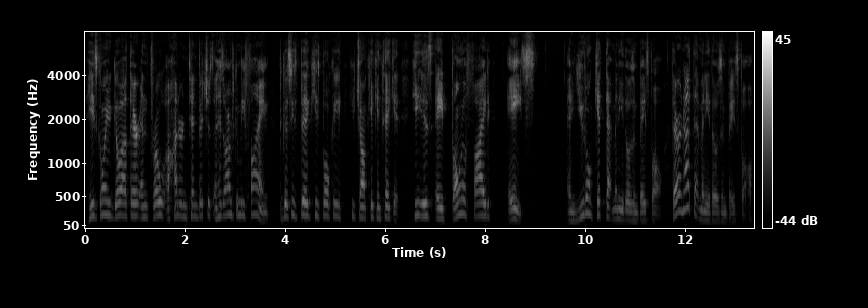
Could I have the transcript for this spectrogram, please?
He's going to go out there and throw 110 bitches, and his arm's going to be fine because he's big, he's bulky, he's chunk, he can take it. He is a bona fide ace. And you don't get that many of those in baseball. There are not that many of those in baseball,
